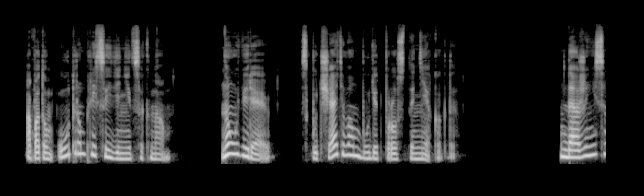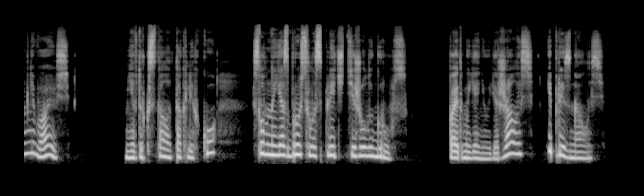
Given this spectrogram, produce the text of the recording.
а потом утром присоединится к нам. Но, уверяю, скучать вам будет просто некогда. Даже не сомневаюсь. Мне вдруг стало так легко, словно я сбросила с плеч тяжелый груз. Поэтому я не удержалась и призналась.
